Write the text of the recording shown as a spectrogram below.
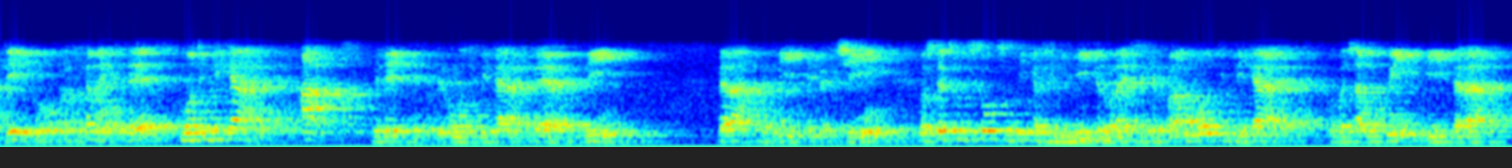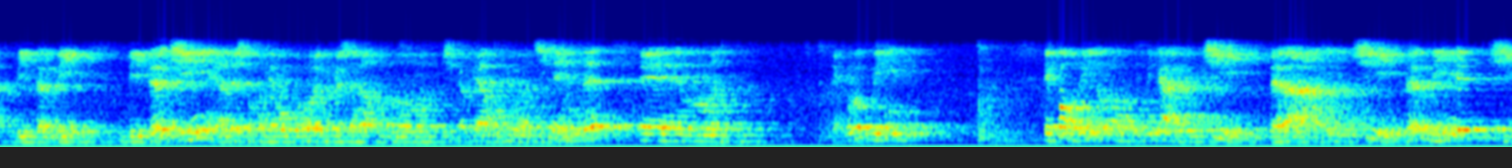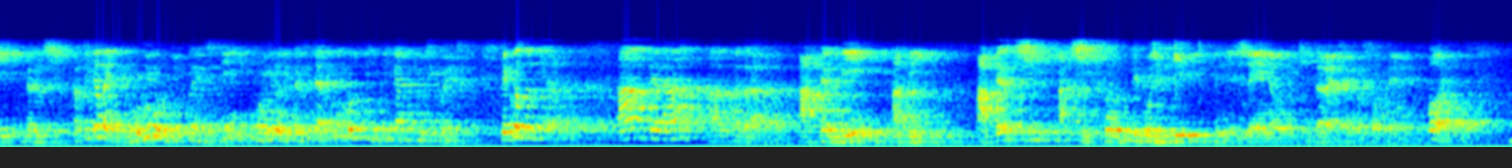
Devo praticamente moltiplicare A, vedete, devo moltiplicare per B, per A, per B e per C, lo stesso discorso dicasi di B che dovrà essere che dovrà moltiplicare, come facciamo qui, B per A, B per B, B per C, e adesso cambiamo colore perché sennò non ci Che cosa abbiamo? A per A al quadrato, A per B a B, A per C a C, sono tutti positivi, quindi il segno non ci interessa in questo momento. Poi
